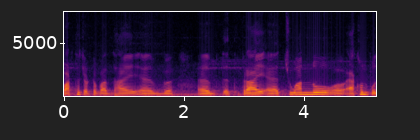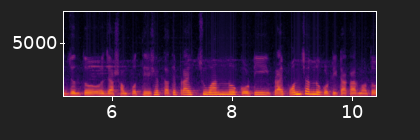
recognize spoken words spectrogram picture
পার্থ চট্টোপাধ্যায় প্রায় চুয়ান্ন এখন পর্যন্ত যা সম্পত্তি হিসেব, তাতে প্রায় চুয়ান্ন কোটি, প্রায় পঞ্চান্ন কোটি টাকার মতো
